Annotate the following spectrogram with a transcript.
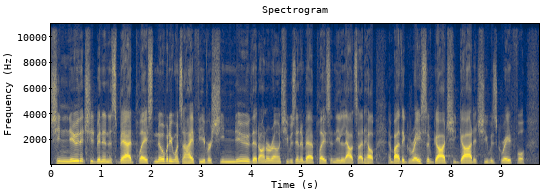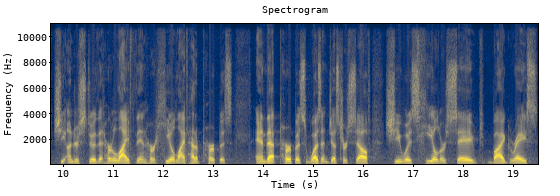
She knew that she'd been in this bad place. Nobody wants a high fever. She knew that on her own she was in a bad place and needed outside help. And by the grace of God, she got it. She was grateful. She understood that her life then, her healed life, had a purpose. And that purpose wasn't just herself. She was healed or saved by grace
